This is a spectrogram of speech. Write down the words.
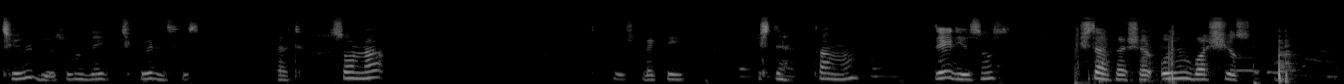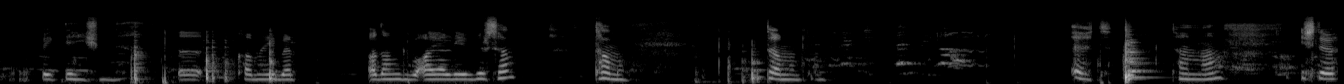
çevir diyorsunuz. Ne çevirin siz. Evet. Sonra tıklıyorsunuz. Bekleyin. İşte tamam. Z diyorsunuz. İşte arkadaşlar oyun başlıyorsun. Bekleyin şimdi. Ee, kamerayı ben adam gibi ayarlayabilirsem. Tamam. Tamam tamam. Evet. Tamam. İşte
